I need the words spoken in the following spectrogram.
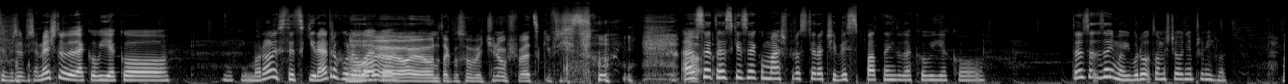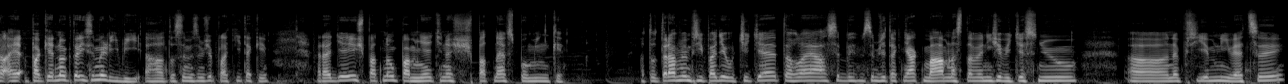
Ty pře- přemýšlím, to je takový jako takový moralistický, ne? Trochu No dolů, jo, jako. jo, jo, no tak to jsou většinou švédský přísloví. Ale A- se to hezky se jako máš prostě radši vyspat, není to takový jako... To je za- zajímavý, budu o tom ještě hodně přemýšlet. No a pak jedno, který se mi líbí, a to si myslím, že platí taky. Raději špatnou paměť, než špatné vzpomínky. A to teda v mém případě určitě, tohle já si bych- myslím, že tak nějak mám nastavený, že vytěsňuju uh, nepříjemné věci.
